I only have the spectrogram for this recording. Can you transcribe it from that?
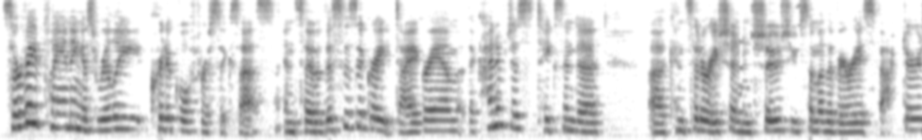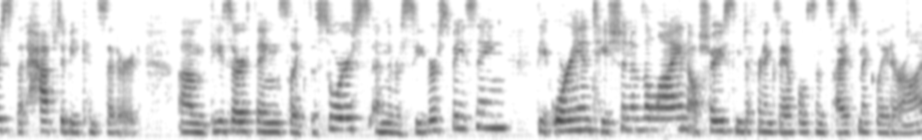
Survey planning is really critical for success. And so this is a great diagram that kind of just takes into uh, consideration and shows you some of the various factors that have to be considered. Um, these are things like the source and the receiver spacing, the orientation of the line. I'll show you some different examples in seismic later on,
